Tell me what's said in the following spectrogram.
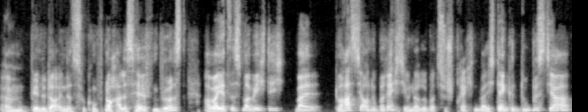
ähm, wem du da in der Zukunft noch alles helfen wirst. Aber jetzt ist mal wichtig, weil du hast ja auch eine Berechtigung darüber zu sprechen, weil ich denke, du bist ja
